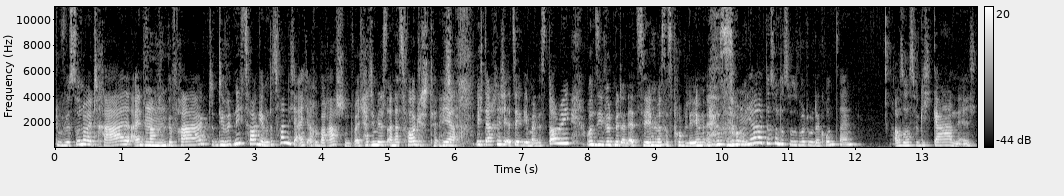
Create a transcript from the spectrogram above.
du wirst so neutral einfach mhm. gefragt, dir wird nichts vorgeben. Das fand ich eigentlich auch überraschend, weil ich hatte mir das anders vorgestellt. Ja. Ich dachte, ich erzähle ihr meine Story und sie wird mir dann erzählen, mhm. was das Problem ist. So, mhm. ja, das und das wird wohl der Grund sein. Aber sowas wirklich gar nicht.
